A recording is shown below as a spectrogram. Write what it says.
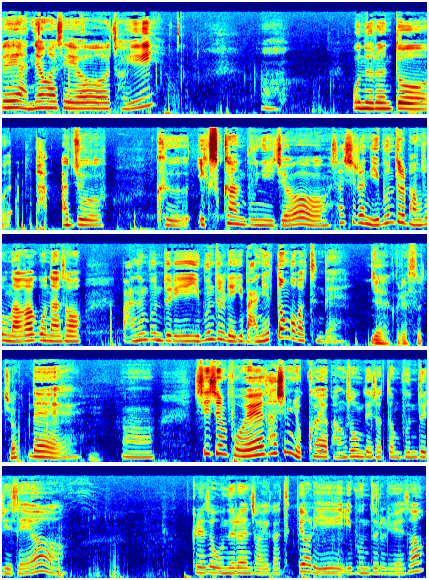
네, 안녕하세요. 저희 어, 오늘은 또 바- 아주 그 익숙한 분이죠. 사실은 이분들 방송 나가고 나서 많은 분들이 이분들 얘기 많이 했던 것 같은데. 예, 그랬었죠. 네. 음. 어, 시즌 4에 46화에 방송되셨던 분들이세요. 그래서 오늘은 저희가 특별히 이분들을 위해서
